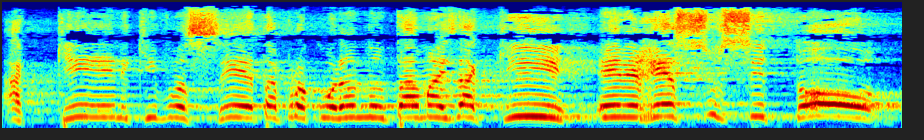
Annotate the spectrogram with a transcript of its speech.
Aquele que você está procurando não está mais aqui. Ele ressuscitou.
